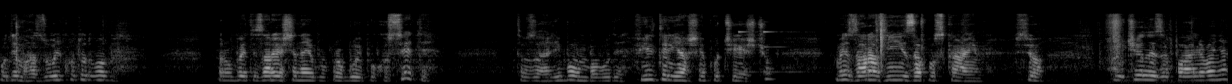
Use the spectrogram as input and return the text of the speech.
Будемо газульку тут робити. Зараз я ще нею попробую покосити. То взагалі бомба буде. Фільтр я ще почищу. Ми зараз її запускаємо. Все. Включили запалювання.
